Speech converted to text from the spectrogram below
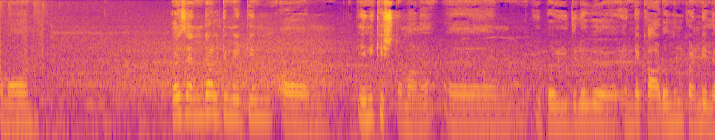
come on guys എന്റെ അൾട്ടിമേറ്റ് ടീം എനിക്കിഷ്ടമാണ്. ഇപ്പോൾ ഇതിൽ എന്റെ കാർഡൊന്നും കണ്ടില്ല.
